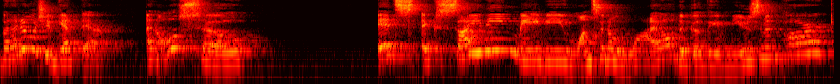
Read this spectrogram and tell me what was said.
but I don't want you to get there. And also, it's exciting maybe once in a while to go to the amusement park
